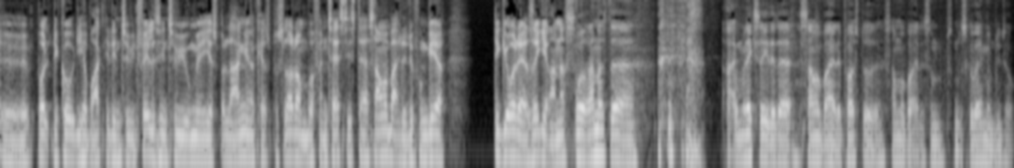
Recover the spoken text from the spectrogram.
øh, Bold.dk de har bragt et, interview, et fælles interview med Jesper Lange og Kasper Slot om, hvor fantastisk deres samarbejde det fungerer. Det gjorde det altså ikke i Randers. Mod Randers, der Nej. kunne man ikke se det der samarbejde, påståede samarbejde, som, som der skal være mellem de to.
